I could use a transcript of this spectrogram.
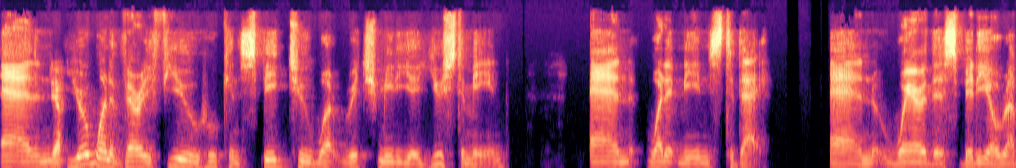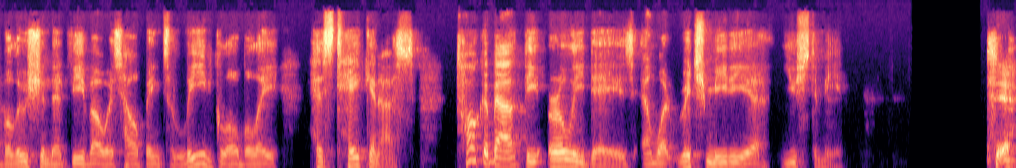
And yeah. you're one of very few who can speak to what rich media used to mean and what it means today, and where this video revolution that Vevo is helping to lead globally has taken us. Talk about the early days and what rich media used to mean. Yeah,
